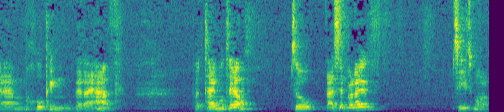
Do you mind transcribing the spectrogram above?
I'm hoping that I have, but time will tell. So that's it for now. See you tomorrow.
